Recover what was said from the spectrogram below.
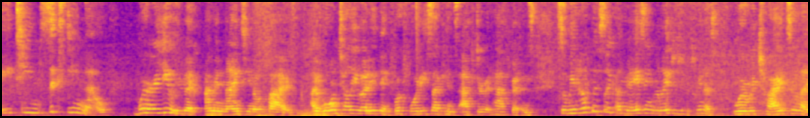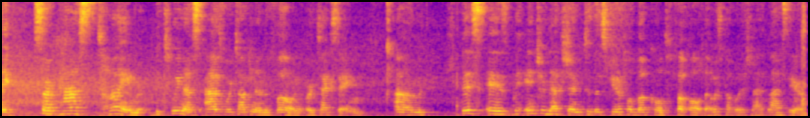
18, 16 now. Where are you? He'd be like, I'm in 1905. I won't tell you anything for 40 seconds after it happens. So we have this like amazing relationship between us where we try to like surpass time between us as we're talking on the phone or texting. Um, this is the introduction to this beautiful book called Football that was published last year.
